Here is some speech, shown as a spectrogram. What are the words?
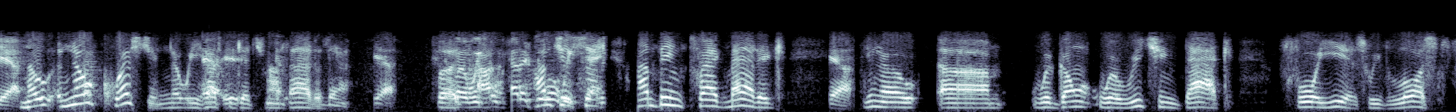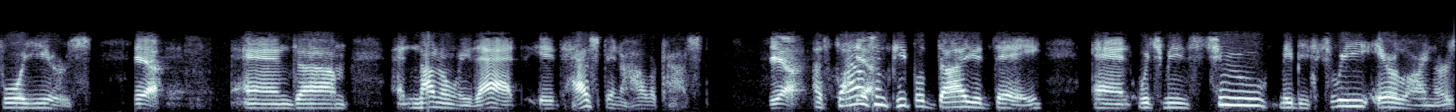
death. No, no question that we have Yeah, to it- get Trump out of there. Yeah. But Well, we- I, we gotta do I'm just saying, I'm being pragmatic. Yeah. You know, um, we're going, we're reaching back four years. We've lost four years, Yeah. and um, and not only that, it has been a Holocaust. Yeah. A thousand people die a day, and which means two, maybe three airliners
